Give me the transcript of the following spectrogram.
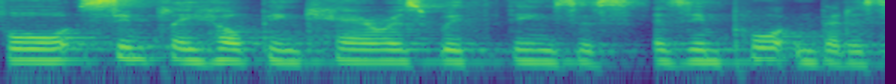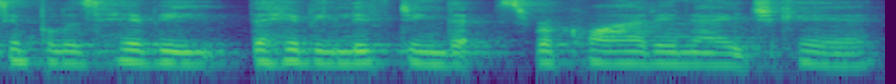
for simply helping carers with things as, as important but as simple as heavy the heavy lifting that's required in aged care.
